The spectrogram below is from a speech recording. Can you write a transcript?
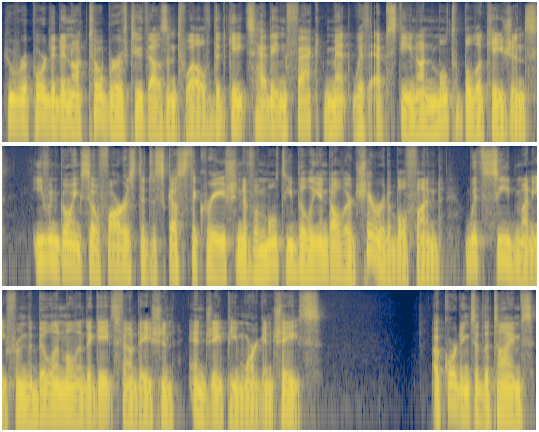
who reported in October of 2012 that Gates had in fact met with Epstein on multiple occasions even going so far as to discuss the creation of a multi billion dollar charitable fund with seed money from the Bill and Melinda Gates Foundation and JP Morgan Chase. According to The Times,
